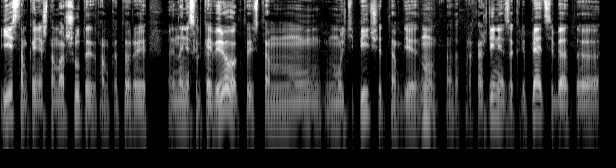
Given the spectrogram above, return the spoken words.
Есть там, конечно, маршруты, там, которые э, на несколько веревок, то есть там мультипичи, там, где ну, надо прохождение, закреплять себя, э,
